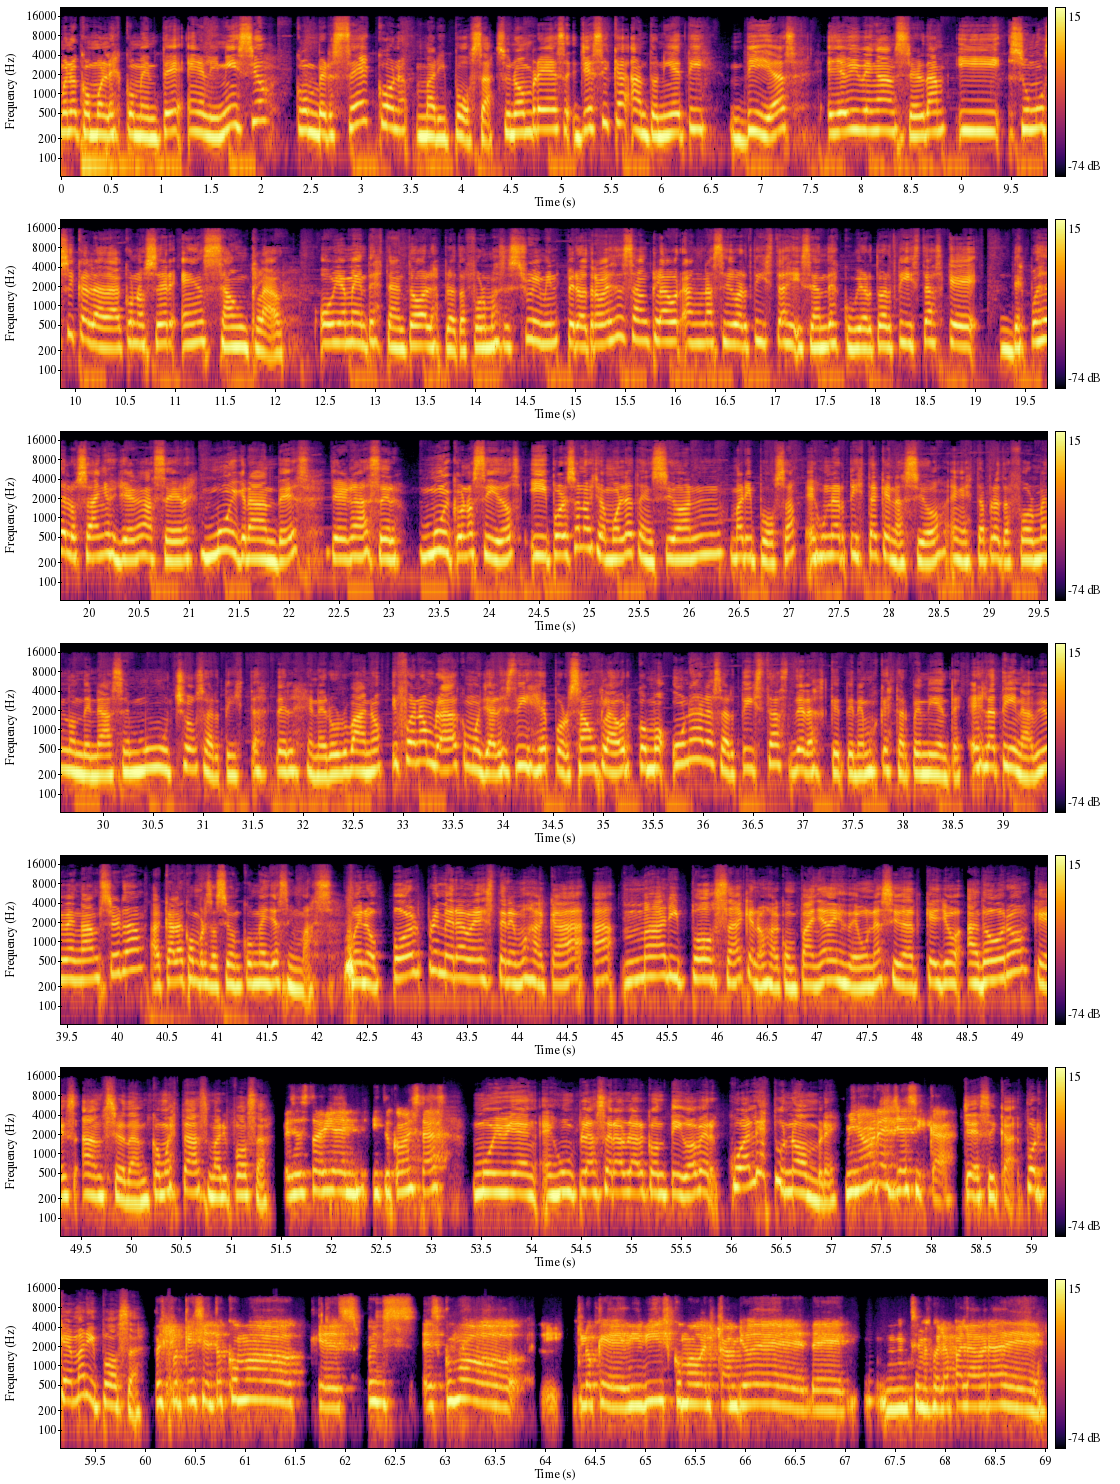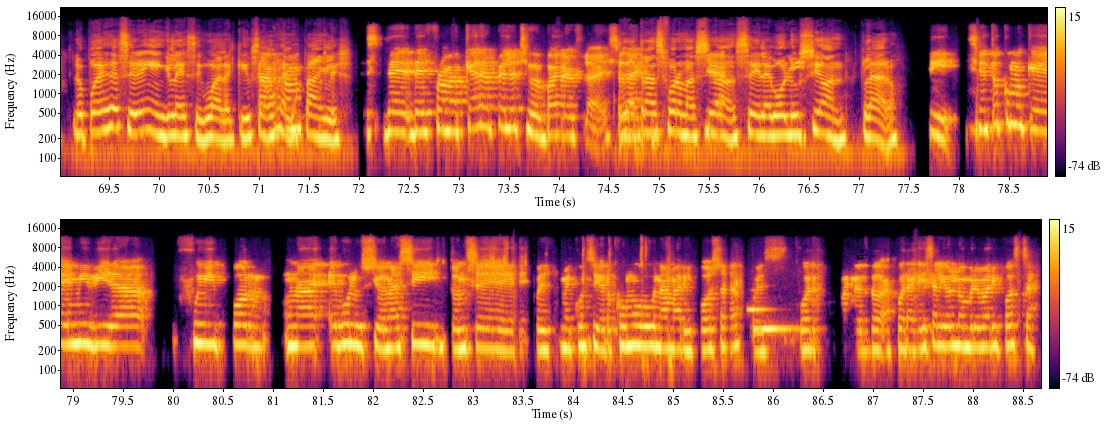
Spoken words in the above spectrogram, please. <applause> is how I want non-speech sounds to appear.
Bueno, como les comenté en el inicio, conversé con Mariposa. Su nombre es Jessica Antonietti Díaz. Ella vive en Ámsterdam y su música la da a conocer en SoundCloud. Obviamente está en todas las plataformas de streaming, pero a través de SoundCloud han nacido artistas y se han descubierto artistas que después de los años llegan a ser muy grandes, llegan a ser muy conocidos y por eso nos llamó la atención Mariposa. Es una artista que nació en esta plataforma en donde nacen muchos artistas del género urbano y fue nombrada, como ya les dije, por SoundCloud como una de las artistas de las que tenemos que estar pendientes. Es latina, vive en Ámsterdam. Acá la conversación con ella sin más. Bueno, por primera vez tenemos acá a Mariposa que nos acompaña desde una ciudad que yo adoro, que es Ámsterdam. ¿Cómo estás, Mariposa? Pues estoy bien. ¿Y tú cómo estás? Muy bien, es un placer hablar contigo. A ver, ¿cuál es tu nombre? Mi nombre es Jessica. Jessica, ¿por qué mariposa? Pues porque siento como que es, pues, es como lo que vivís, como el cambio de, mm, se me fue la palabra de... Lo puedes decir en inglés igual, aquí usamos el spanglish. De, from a caterpillar to a butterfly. la transformación, sí, la evolución, claro. Sí, siento como que en mi vida fui por una evolución así, entonces pues me considero como una mariposa, pues por, por, ahí salió el nombre mariposa.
